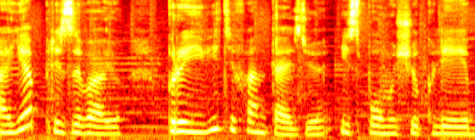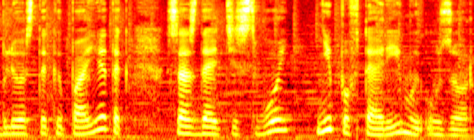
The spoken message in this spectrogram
А я призываю, проявите фантазию и с помощью клея, блесток и пайеток создайте свой неповторимый узор.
